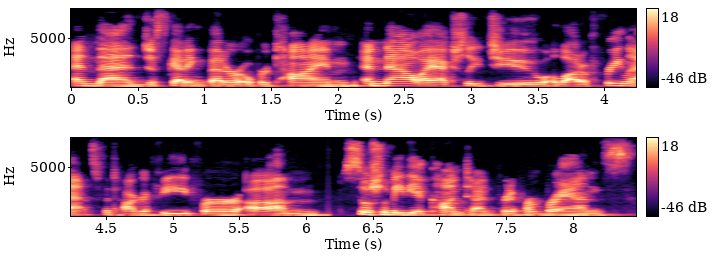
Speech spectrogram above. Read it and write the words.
and then just getting better over time. And now I actually do a lot of freelance photography for um, social media content for different brands.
